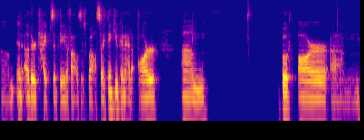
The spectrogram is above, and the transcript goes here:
um, and other types of data files as well. So I think you can add R, um, both R, um,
